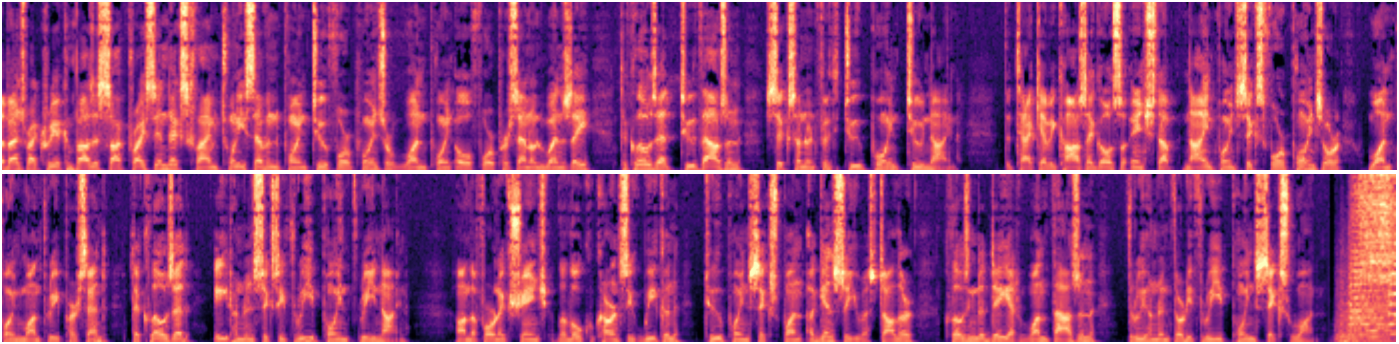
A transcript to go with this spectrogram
The benchmark Korea Composite Stock Price Index climbed 27.24 points or 1.04% on Wednesday to close at 2,652.29. The tech-heavy Kosdaq also inched up 9.64 points or 1.13% to close at 863.39. On the foreign exchange, the local currency weakened 2.61 against the US dollar, closing the day at 1,333.61.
